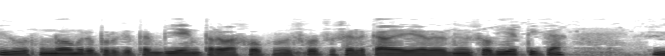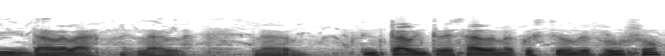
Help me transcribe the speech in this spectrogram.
digo su nombre porque también trabajó con nosotros, él acaba de llegar de la Unión Soviética y daba la, la, la estaba interesado en la cuestión del ruso,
